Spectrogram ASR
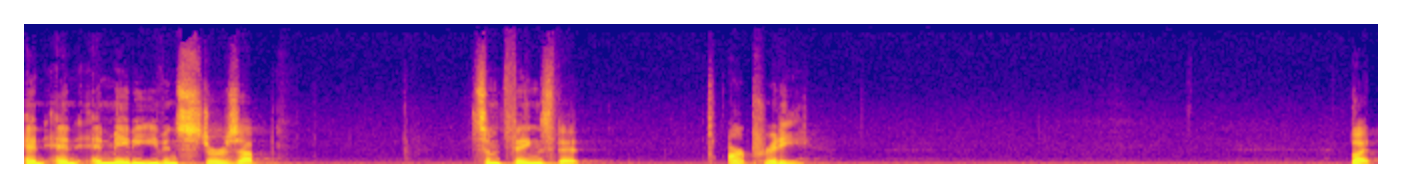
And, and, and maybe even stirs up some things that aren't pretty. But,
